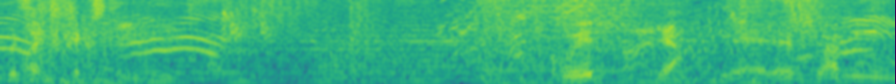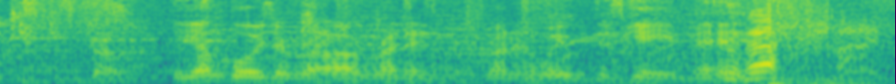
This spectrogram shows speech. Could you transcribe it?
Quidd's like 16 deep. Quidd? Yeah. Yeah, I mean, bro, the young boys are uh, running running away with this game, man.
